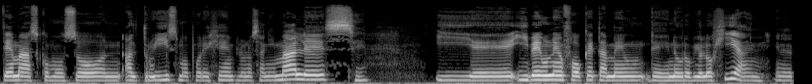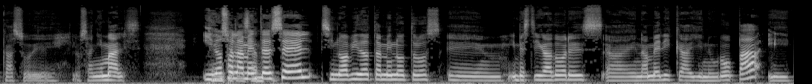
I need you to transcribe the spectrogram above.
temas como son altruismo, por ejemplo, en los animales, y, eh, y, ve un enfoque también de neurobiología en, en el caso de los animales. Y no solamente es él, sino ha habido también otros eh, investigadores ah, en América y en Europa y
